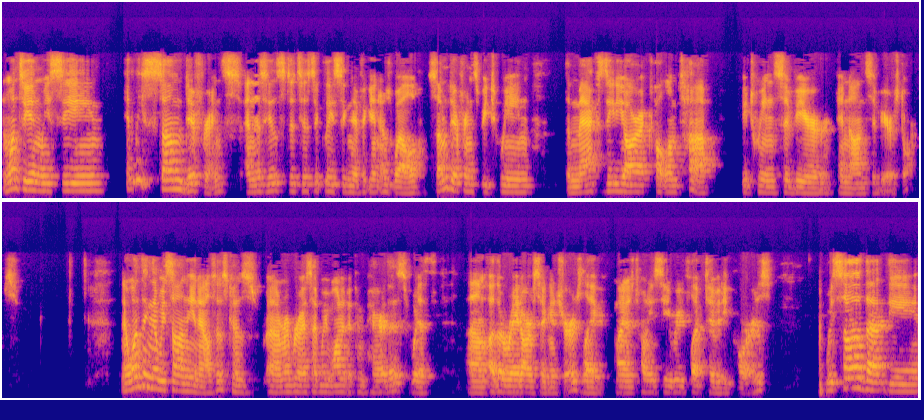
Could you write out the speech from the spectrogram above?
And once again, we see at least some difference, and this is statistically significant as well, some difference between the max ZDR at column top between severe and non-severe storms. Now, one thing that we saw in the analysis, because uh, remember I said we wanted to compare this with um, other radar signatures like minus 20C reflectivity cores, we saw that the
